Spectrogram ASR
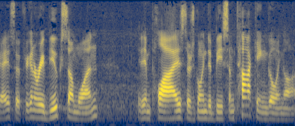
Okay, so if you're going to rebuke someone, it implies there's going to be some talking going on.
